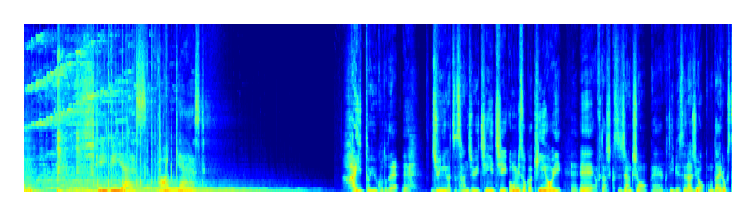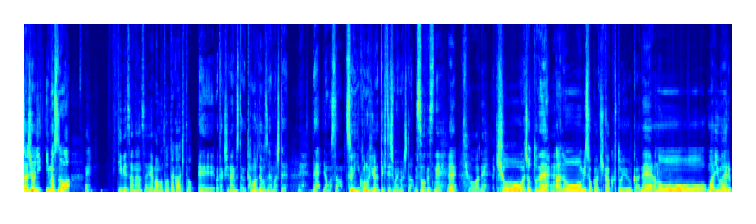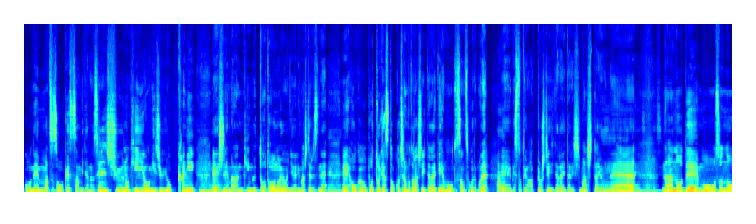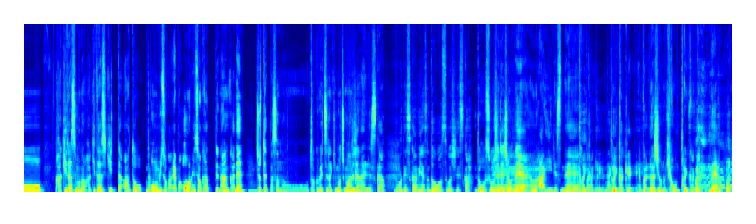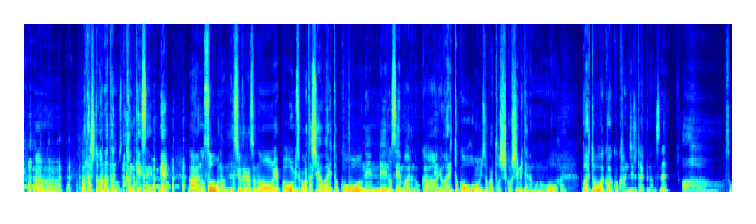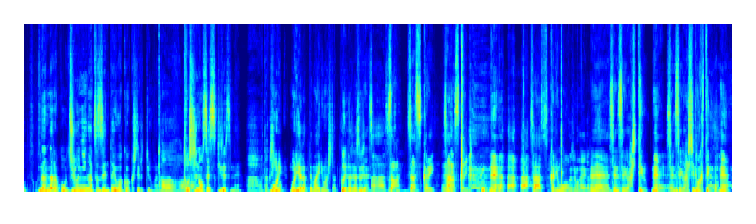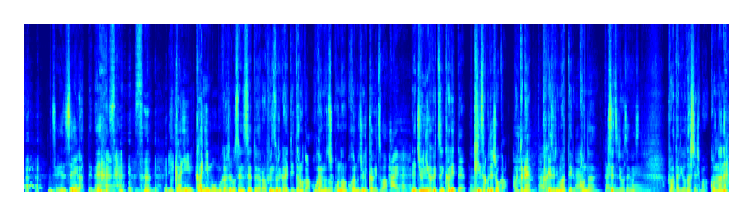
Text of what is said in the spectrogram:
TBS Podcast はいということでえ12月31日大晦日金曜日、ええーアフターシックスジャンクション、えー TBS ラジオこの第6スタジオにいますのは、え TBS アナウンサー山本貴明と。えー私ライムスター歌丸でございまして、えね、山本さんついにこの日がやってきてしまいました。そうですね、え今日はね。今日はちょっとね、ええ。あのー大晦日企画というかね、あのーまあ、いわゆるこう年末総決算みたいな先週の金曜24日に、うん。えーシネマランキング怒涛のようにやりましてですね、ええ。ー放課後ポッドキャストこちらも撮らせていただいて山本さんそこでもね、はい。えーベスト10を発表していただいたりしましたよええね。なのでもうその、吐き出すものを吐き出し切った後大晦日。やっぱ大晦日ってなんかね、ちょっとやっぱその特別な気持ちもあるじゃないですか。どうですか？皆さんどうお過ごしですか？どうお過ごしでしょうね。うん、あ、いいですね。問いかけ問いかけ。やっぱりラジオの基本問いかけ。ね。うん。私とあなたの関係性。ね。あの、そうなんですよ。だからその、やっぱ大晦日、私は割とこう、年齢のせいもあるのかえ、え割とこう、大晦日年越しみたいなものをはい、割とワクワクを感じるタイプなんですね。ああそうですか。なんならこう、12月全体ワクワクしてるっていうのかな。年の瀬好きですね。ああ私も。盛り盛り上がってまいりました。こういう感じがするじゃないですか。ね。さあさあすっかり。えさあすっかり。ね。さあすっかりもう。今年も早かったですよ。ね先生が走っている。ね。ね先生が走りまくってる。ね。先生がってね。いかにいかにも昔の先生とやらふんぞり返っていたのか他のじ他の他の11か月は、はいはいはい。ね、12か月にかけて金策でしょうか、こうやってね駆けずり回っている。ええこんな季節でございます不当たりを出してしまう。こんなね、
